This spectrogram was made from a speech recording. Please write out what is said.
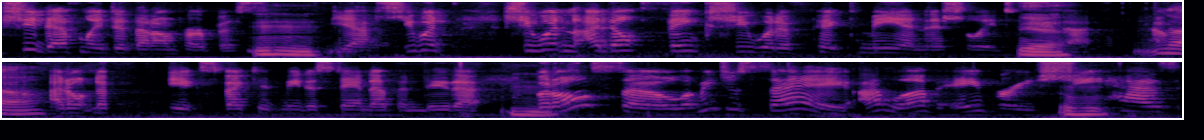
She definitely did that on purpose. Mm-hmm. Yeah, she would. She wouldn't. I don't think she would have picked me initially to Yeah. do that. No. I don't know. if She expected me to stand up and do that. Mm-hmm. But also, let me just say, I love Avery. She Mm-hmm. has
